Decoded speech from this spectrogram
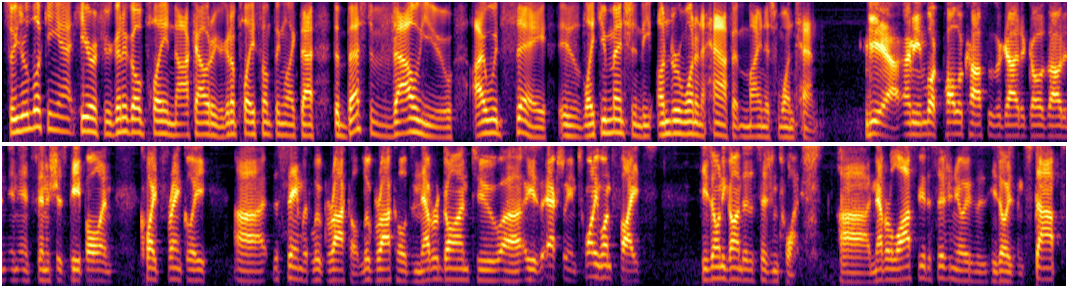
So you're looking at here, if you're going to go play knockout or you're going to play something like that, the best value I would say is, like you mentioned, the under one and a half at minus 110. Yeah, I mean, look, Paulo Costa is a guy that goes out and, and, and finishes people, and quite frankly, uh, the same with Luke Rockhold. Luke Rockhold's never gone to. Uh, he's actually in 21 fights. He's only gone to decision twice. Uh, never lost via decision. You know, he's, he's, always been stopped,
